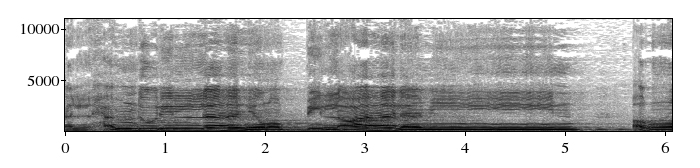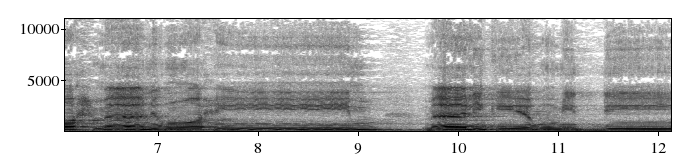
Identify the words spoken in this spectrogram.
الحمد لله رب العالمين. الرحمن الرحيم. مالك يوم الدين.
